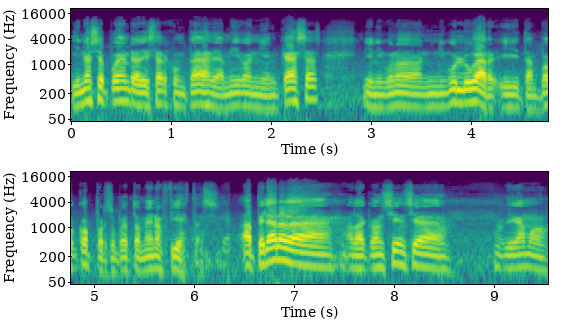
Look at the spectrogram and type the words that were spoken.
Y no se pueden realizar juntadas de amigos ni en casas ni en, ninguno, ningún lugar y tampoco, por supuesto, menos fiestas. Apelar a la, conciencia, digamos,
